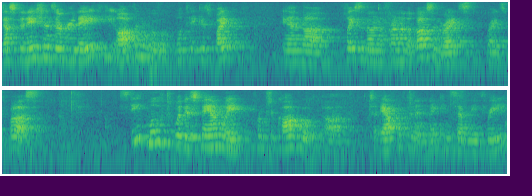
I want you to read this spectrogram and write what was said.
destinations every day, he often will, will take his bike and uh, place it on the front of the bus and rides, rides the bus. Steve moved with his family from Chicago uh, to Appleton in 1973,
